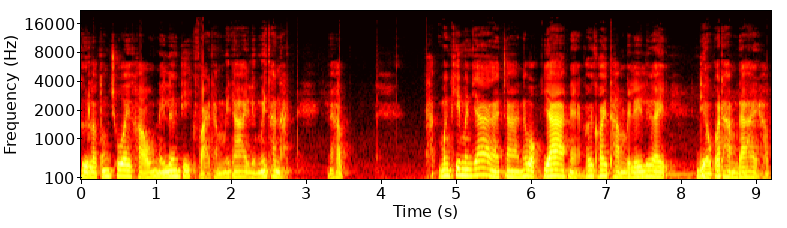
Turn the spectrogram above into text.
คือเราต้องช่วยเขาในเรื่องที่อีกฝ่ายทำไม่ได้หรือไม่ถนัดนะครับบางทีมันยากอาจารย์ถ้าบอกยากเนี่ยค่อยๆทำไปเรื่อยๆ เดี๋ยวก็ทำได้ครับ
